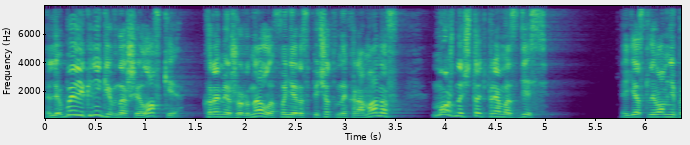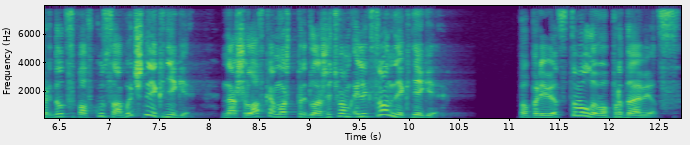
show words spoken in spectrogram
Любые книги в нашей лавке, кроме журналов и нераспечатанных романов, можно читать прямо здесь. Если вам не придутся по вкусу обычные книги, наша лавка может предложить вам электронные книги». Поприветствовал его продавец.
